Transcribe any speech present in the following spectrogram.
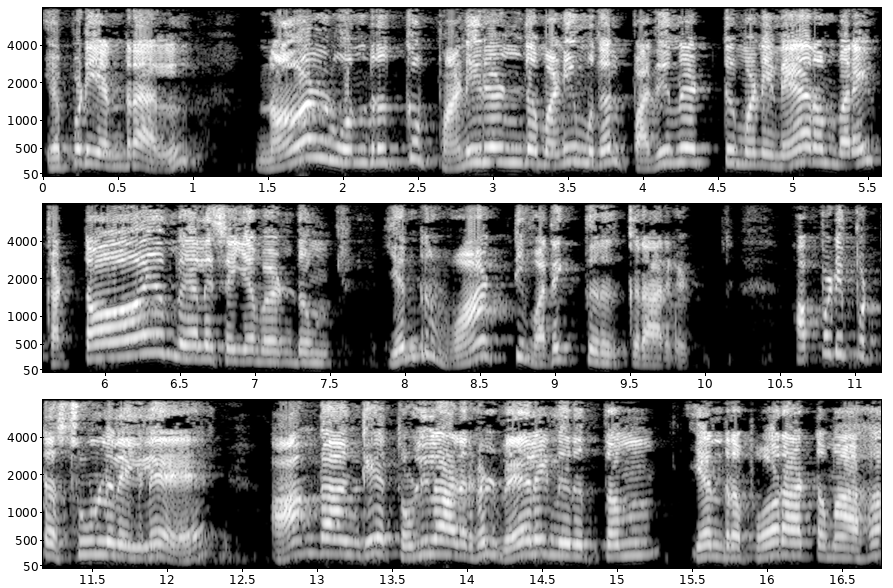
எப்படி என்றால் நாள் ஒன்றுக்கு பனிரெண்டு மணி முதல் பதினெட்டு மணி நேரம் வரை கட்டாயம் வேலை செய்ய வேண்டும் என்று வாட்டி வதைத்திருக்கிறார்கள். அப்படிப்பட்ட சூழ்நிலையிலே ஆங்காங்கே தொழிலாளர்கள் வேலை நிறுத்தம் என்ற போராட்டமாக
